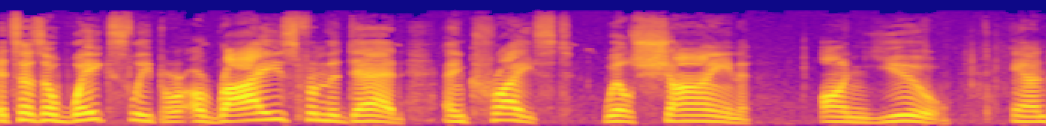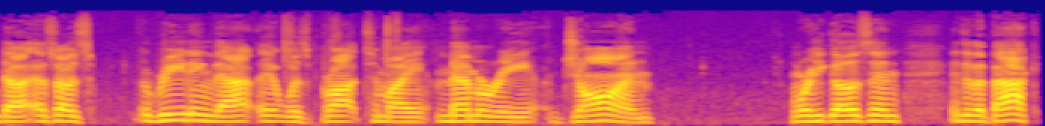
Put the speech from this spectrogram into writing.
it says, Awake, sleeper, arise from the dead, and Christ will shine on you. And uh, as I was reading that, it was brought to my memory John, where he goes in into the back.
